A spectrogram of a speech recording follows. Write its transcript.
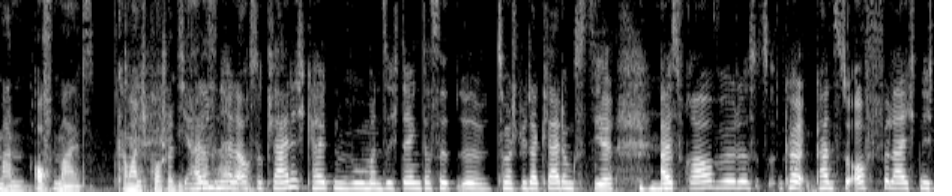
Mann, oftmals kann man nicht pauschalisieren. Ja, das sind halt auch so Kleinigkeiten, wo man sich denkt, dass äh, zum Beispiel der Kleidungsstil. Mhm. Als Frau würdest, kannst du oft vielleicht nicht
